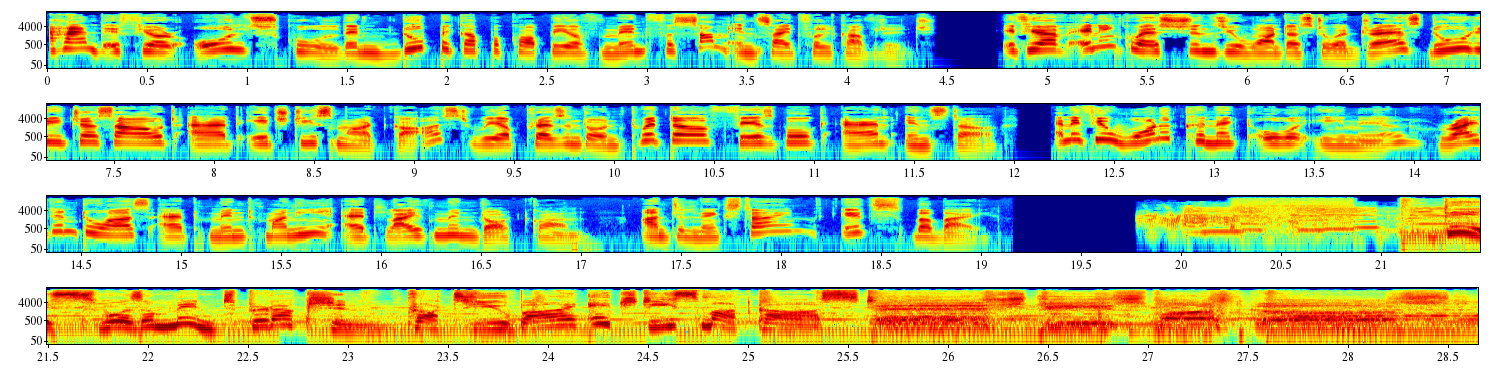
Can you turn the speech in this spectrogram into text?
And if you're old school, then do pick up a copy of Mint for some insightful coverage. If you have any questions you want us to address, do reach us out at HT Smartcast. We are present on Twitter, Facebook, and Insta. And if you want to connect over email, write into us at mintmoney at livemint.com. Until next time, it's bye bye. This was a Mint production brought to you by HT Smartcast. HT Smartcast.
